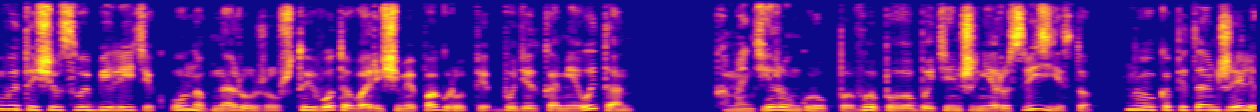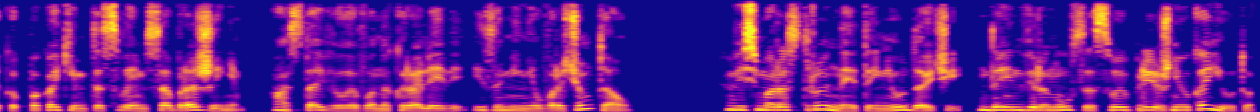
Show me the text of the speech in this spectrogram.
Вытащив свой билетик, он обнаружил, что его товарищами по группе будет Камил и Тан. Командиром группы выпало быть инженеру-связисту, но капитан Джелика по каким-то своим соображениям оставил его на королеве и заменил врачом Тау. Весьма расстроенный этой неудачей, Дэйн вернулся в свою прежнюю каюту.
